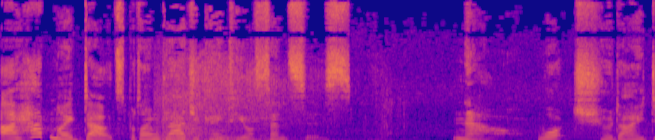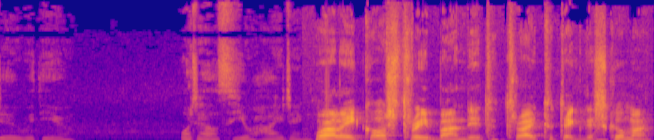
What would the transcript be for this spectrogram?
I had my doubts, but I'm glad you came to your senses. Now, what should I do with you? What else are you hiding? Well, a Coast Tree bandit tried to take the skooma.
